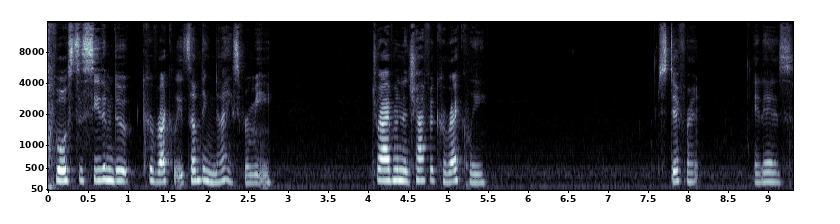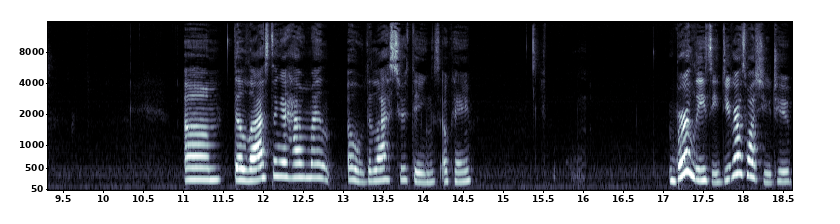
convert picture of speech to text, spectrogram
almost to see them do it correctly. It's something nice for me. Driving the traffic correctly. It's different. It is. Um, the last thing I have in my oh, the last two things, okay. Berleezy, do you guys watch YouTube?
